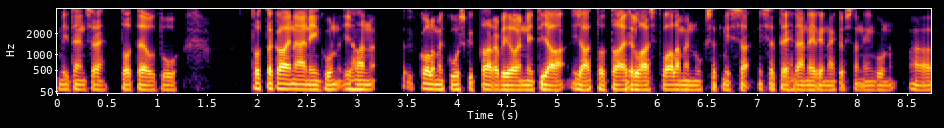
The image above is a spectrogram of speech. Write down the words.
miten se toteutuu. totta kai nämä niin kuin ihan 360-arvioinnit ja, ja tota erilaiset valmennukset, missä, missä tehdään erinäköistä niin kuin, ä,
